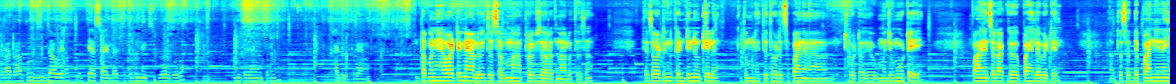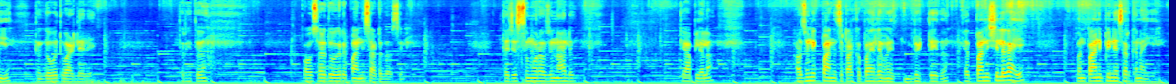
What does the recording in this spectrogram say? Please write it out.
तर आता आपण जाऊया त्या साईडला तिथून एक्सप्लोअर करू. आणि त्याच्यानंतर मग खाली उतरूया आता आपण ह्या वाटेने आलो जसं महाप्रवेशद्वारातून आलो तसं. त्याच वाटेने कंटिन्यू केलं की तुम्हाला इथं थोडंसं पाण्या छोटं म्हणजे मोठे आहे. पाण्याचं टाकं पाहायला भेटेल. आता सध्या पाणी नाही आहे तर गवत वाढलेलं आहे. तर इथं पावसाळ्यात वगैरे पाणी साठत असेल. त्याच्यासमोर अजून आलं की आपल्याला अजून एक पाण्याचं टाकं पाहायला मिळत भेटतं इथं. ह्यात पाणी शिल्लक आहे पण पाणी पिण्यासारखं नाही आहे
